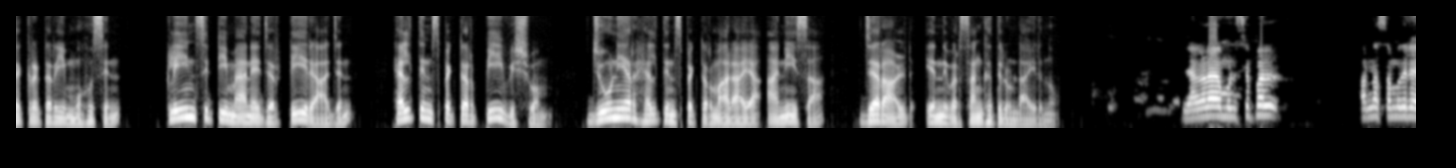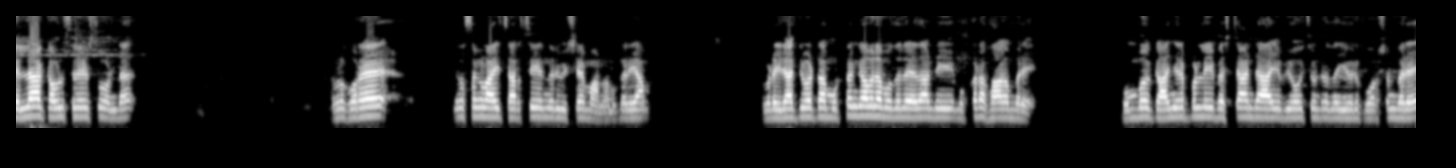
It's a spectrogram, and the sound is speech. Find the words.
secretary Muhusin clean city manager T Rajan health inspector P Viswam junior health ഇൻസ്പെക്ടർമാരായ അനീസ ജെറാൾഡ് എന്നിവർ സംഘത്തിലുണ്ടായിരുന്നു. ഞങ്ങളുടെ മുനിസിപ്പൽ ഭരണസമിതിയിലെ എല്ലാ കൗൺസിലേഴ്സും ഉണ്ട്. നമ്മൾ കുറേ ദിവസങ്ങളായി ചർച്ച ചെയ്യുന്ന ഒരു വിഷയമാണ്. നമുക്കറിയാം ഇവിടെ ഇരാറ്റുപേട്ട മുട്ടൻകവല മുതൽ ഏതാണ്ട് ഈ മുക്കട ഭാഗം വരെ മുമ്പ് കാഞ്ഞിരപ്പള്ളി ബസ് സ്റ്റാൻഡായി ഉപയോഗിച്ചുകൊണ്ടിരുന്ന ഈ ഒരു പോർഷൻ വരെ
